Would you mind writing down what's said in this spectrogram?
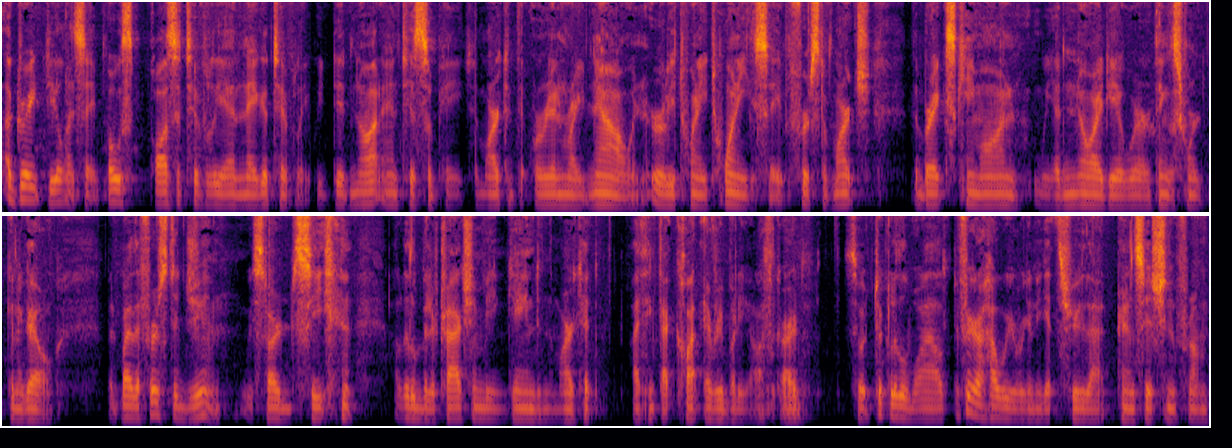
A great deal, I'd say, both positively and negatively. We did not anticipate the market that we're in right now in early 2020, say 1st of March. The brakes came on. We had no idea where things were going to go. But by the 1st of June, we started to see a little bit of traction being gained in the market. I think that caught everybody off guard. So it took a little while to figure out how we were going to get through that transition from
